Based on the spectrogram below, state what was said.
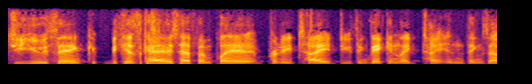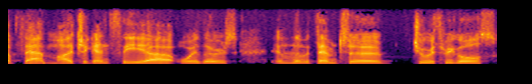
Do you think because the Coyotes have been playing pretty tight? Do you think they can like tighten things up that much against the uh, Oilers and limit them to two or three goals?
